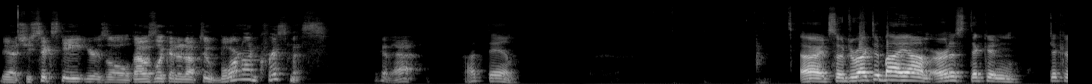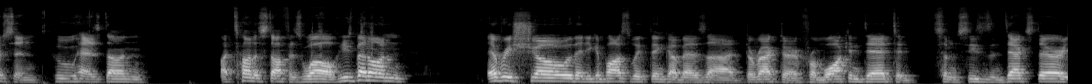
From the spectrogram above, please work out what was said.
Yeah, she's 68 years old. I was looking it up too. Born on Christmas. Look at that. hot damn. All right, so directed by um, Ernest Dickon Dickerson, who has done a ton of stuff as well. He's been on every show that you can possibly think of as a director, from Walking Dead to some seasons in Dexter, ER,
